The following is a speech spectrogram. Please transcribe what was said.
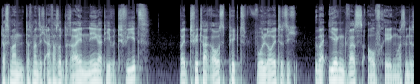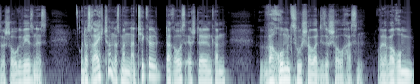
dass man, dass man sich einfach so drei negative Tweets bei Twitter rauspickt, wo Leute sich über irgendwas aufregen, was in dieser Show gewesen ist. Und das reicht schon, dass man einen Artikel daraus erstellen kann, warum Zuschauer diese Show hassen. Oder warum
